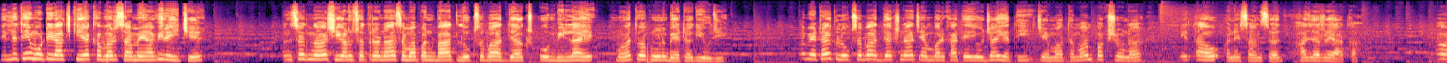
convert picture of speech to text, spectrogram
દિલ્હીથી મોટી રાજકીય ખબર સામે આવી રહી છે. સંસદના શિયાળુ સત્રના સમાપન બાદ લોકસભા અધ્યક્ષ ઓમ બિરલાએ મહત્વપૂર્ણ બેઠક યોજી. આ બેઠક લોકસભા અધ્યક્ષના ચેમ્બર ખાતે યોજાઈ હતી, જેમાં તમામ પક્ષોના નેતાઓ અને સાંસદ હાજર રહ્યા હતા. આ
